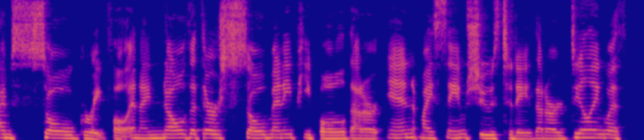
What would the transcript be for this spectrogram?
I'm so grateful. And I know that there are so many people that are in my same shoes today that are dealing with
